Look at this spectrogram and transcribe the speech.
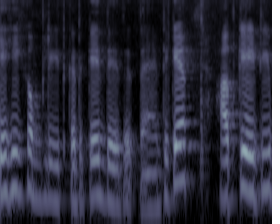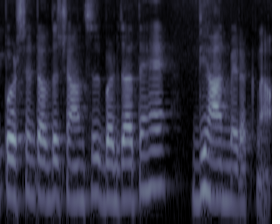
यही कंप्लीट करके दे देते हैं, ठीक है? आपके 80 परसेंट ऑफ़ द चांसेस बढ़ जाते हैं। ध्यान में रखना।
